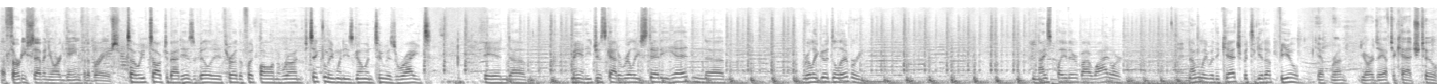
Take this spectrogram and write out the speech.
a 37-yard gain for the Braves. So we've talked about his ability to throw the football on the run, particularly when he's going to his right. And um, man, he just got a really steady head and uh, really good delivery. Nice play there by Weiler, And not only with the catch, but to get upfield. Yep, run yards after catch too.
